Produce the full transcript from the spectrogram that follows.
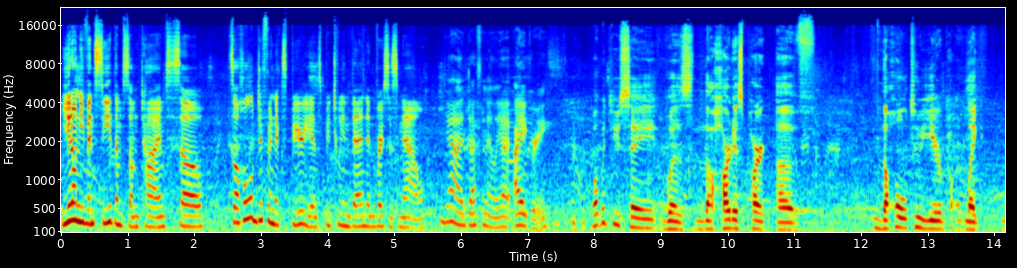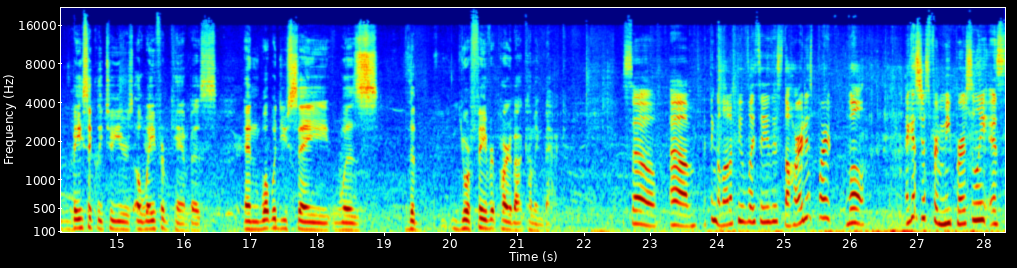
you don't even see them sometimes. So it's a whole different experience between then and versus now. Yeah, definitely. I, I agree. What would you say was the hardest part of the whole two year, par- like basically two years away from campus? And what would you say was the your favorite part about coming back? So um, I think a lot of people would say this. The hardest part, well, I guess just for me personally, is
